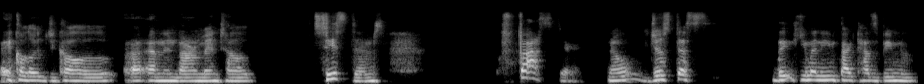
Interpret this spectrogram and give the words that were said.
ecological uh, and environmental systems faster. No, just as the human impact has been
